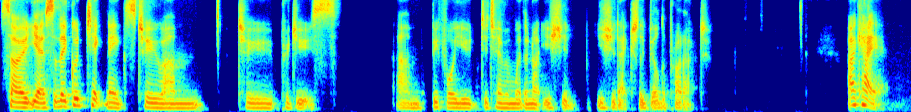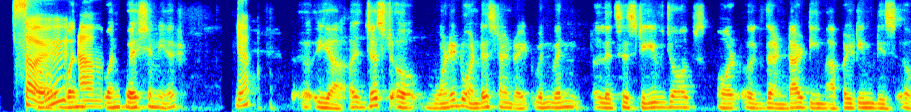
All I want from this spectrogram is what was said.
So yeah, so they're good techniques to um, to produce um, before you determine whether or not you should you should actually build a product. Okay, so, Uh, one, um, one question here. Yeah. Uh, yeah, I just uh, wanted to understand, right? When when uh, let's say Steve Jobs or uh, the entire team, Apple team, this uh,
